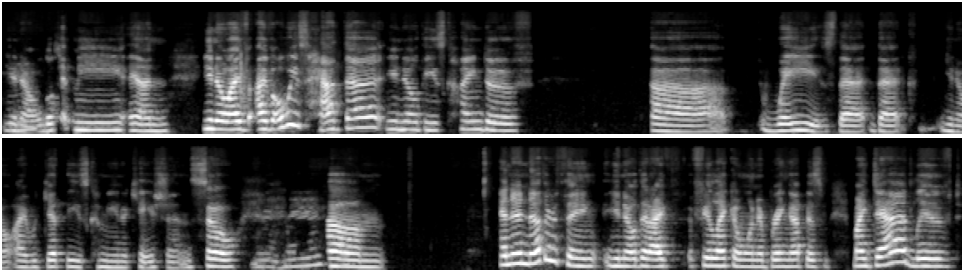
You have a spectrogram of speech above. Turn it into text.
you know, mm-hmm. look at me. And, you know, I've I've always had that, you know, these kind of uh ways that that you know I would get these communications. So mm-hmm. um and another thing, you know, that I feel like I want to bring up is my dad lived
